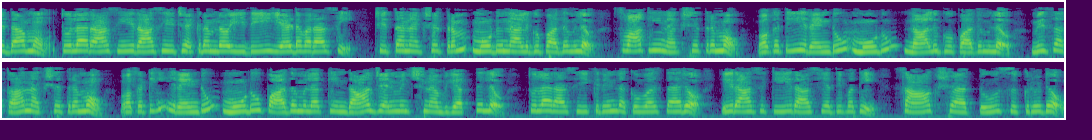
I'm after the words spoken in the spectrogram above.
చేద్దాము. తులారాశి రాశి చక్రంలో ఇది ఏడవ రాశి. చిత్త నక్షత్రం మూడు నాలుగు పదములో. స్వాతి నక్షత్రము ఒకటి రెండు మూడు నాలుగు పాదములో. విశాఖ నక్షత్రము ఒకటి రెండు మూడు పాదముల కింద జన్మించిన వ్యక్తులు తులారాశి క్రిందకు వస్తారు. ఈ రాశికి రాశి అధిపతి సాక్షాత్తు శుక్రుడు.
